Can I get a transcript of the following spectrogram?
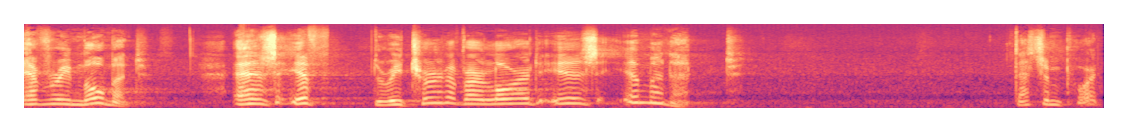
every moment as if the return of our Lord is imminent. That's important.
